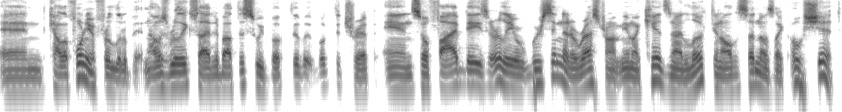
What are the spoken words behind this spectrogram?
in California for a little bit, and I was really excited about this. So we booked the booked the trip, and so five days earlier, we're sitting at a restaurant, me and my kids, and I looked, and all of a sudden, I was like, "Oh shit!"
